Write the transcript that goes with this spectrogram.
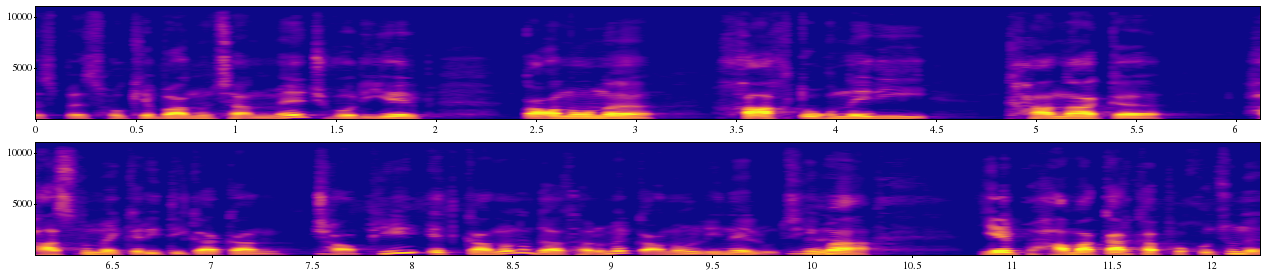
այսպես հոգեբանության մեջ, որ երբ կանոնը խախտողների քանակը հասնում է քրիտիկական չափի, այդ կանոնը դադարում է կանոն լինելուց։ Հիմա երբ համակարգափոխություն է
